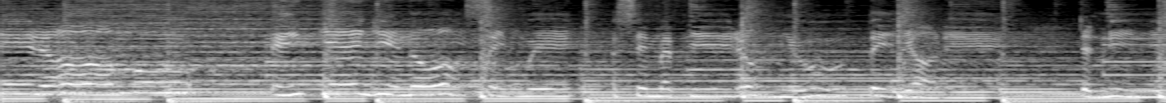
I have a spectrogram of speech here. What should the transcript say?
နေတော့မူအိမ်ပြန်ရင်တော့စိတ်ဝေးအစင်မပြေတော့မျိုးသိရတယ်တနည်းနည်းဆိုတော့အတွေ့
